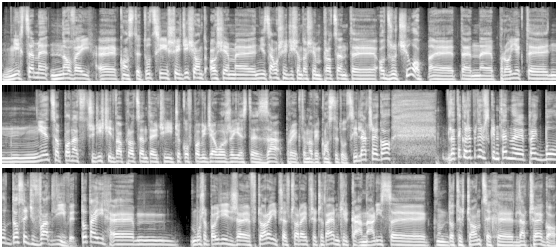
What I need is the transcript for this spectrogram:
nie, chcemy nowej e, konstytucji. 68, e, niecałe 68% e, odrzuciło e, ten e, projekt. E, Nieco ponad 32% Chilijczyków powiedziało, że jest za projektem nowej konstytucji. Dlaczego? Dlatego, że przede wszystkim ten e, projekt był dosyć wadliwy. Tutaj Muszę powiedzieć, że wczoraj i przedwczoraj przeczytałem kilka analiz e, dotyczących e, dlaczego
